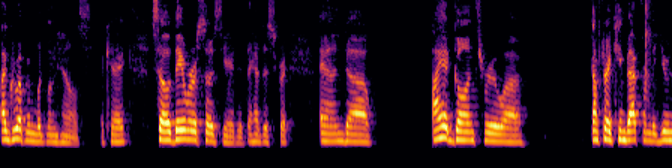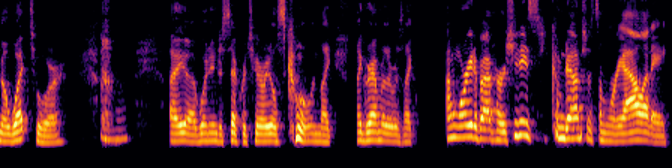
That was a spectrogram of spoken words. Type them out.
I grew up in Woodland Hills. Okay, so they were associated. They had this great, and uh, I had gone through uh, after I came back from the You Know What tour. Mhm. I uh, went into secretarial school, and like my grandmother was like, "I'm worried about her. She needs to come down to some reality.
